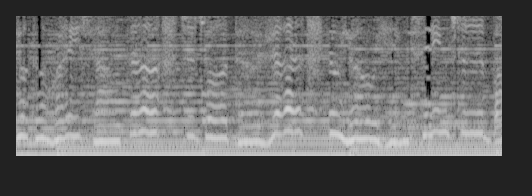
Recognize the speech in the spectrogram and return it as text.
又怎会晓得执着的人拥有隐形翅膀？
